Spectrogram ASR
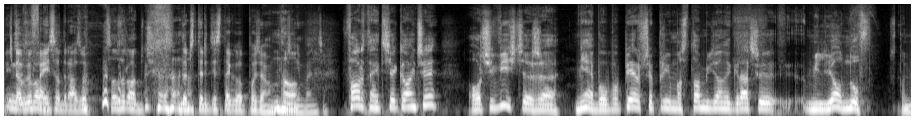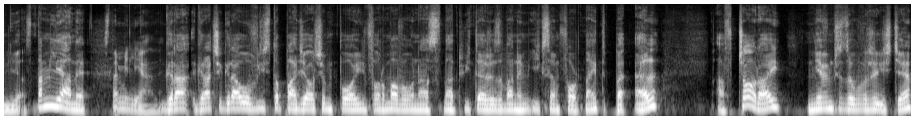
I nowy zrobić? face od razu. Co zrobić? Do 40 poziomu No. później będzie. Fortnite się kończy? Oczywiście, że nie, bo po pierwsze primo 100 miliony graczy, milionów, 100, milion, 100 miliony 100 miliony. gra, graczy grało w listopadzie, o czym poinformował nas na Twitterze zwanym xmfortnite.pl, a wczoraj, nie wiem czy zauważyliście,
